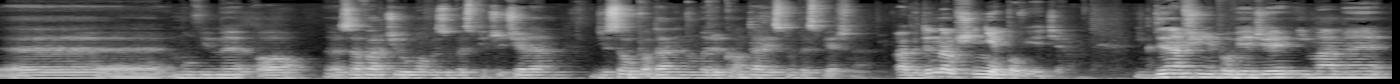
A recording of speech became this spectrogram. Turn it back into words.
E, mówimy o zawarciu umowy z ubezpieczycielem, gdzie są podane numery konta, jest to bezpieczne. A gdy nam się nie powiedzie? I gdy nam się nie powiedzie i mamy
